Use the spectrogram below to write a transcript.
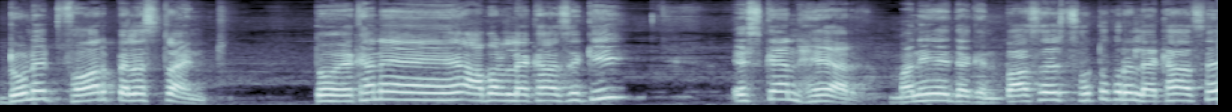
ডোনেট ফর প্যালেস্টাইন তো এখানে আবার লেখা আছে কি? স্ক্যান হেয়ার মানে এই দেখেন, পাশে ছোট করে লেখা আছে,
